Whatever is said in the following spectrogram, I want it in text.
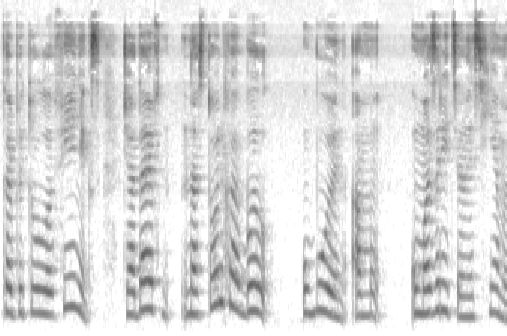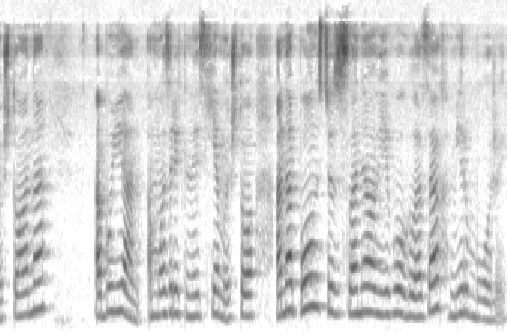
Капитула Феникс, Чадаев настолько был убоен умозрительной схемой, что она обуян умозрительной схемой, что она полностью заслоняла в его глазах мир Божий.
